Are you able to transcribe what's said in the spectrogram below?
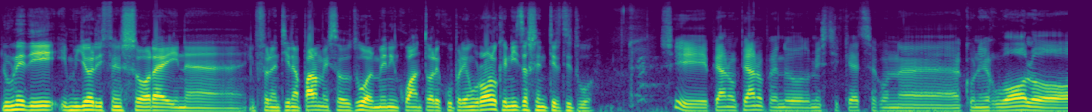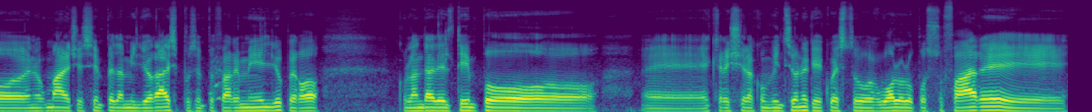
lunedì il miglior difensore in, eh, in Fiorentina Parma è stato tu, almeno in quanto recuperi, è un ruolo che inizia a sentirti tuo. Sì, piano piano prendo domestichezza con, eh, con il ruolo, è normale, c'è sempre da migliorare, si può sempre fare meglio, però con l'andare del tempo eh, cresce la convinzione che questo ruolo lo posso fare e,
